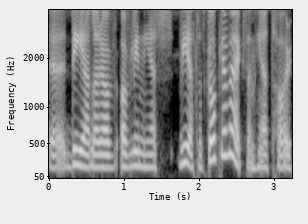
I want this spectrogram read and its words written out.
eh, delar av, av Linnés vetenskapliga verksamhet har,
